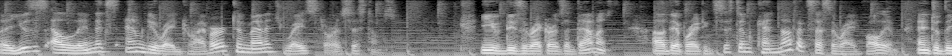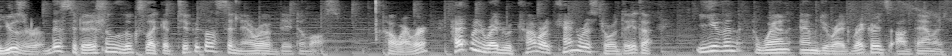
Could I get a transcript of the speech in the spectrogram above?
uh, uses a Linux MD-RAID driver to manage RAID storage systems. If these records are damaged, uh, the operating system cannot access the RAID volume, and to the user this situation looks like a typical scenario of data loss. However, Hetman RAID Recover can restore data even when MD-RAID records are damaged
